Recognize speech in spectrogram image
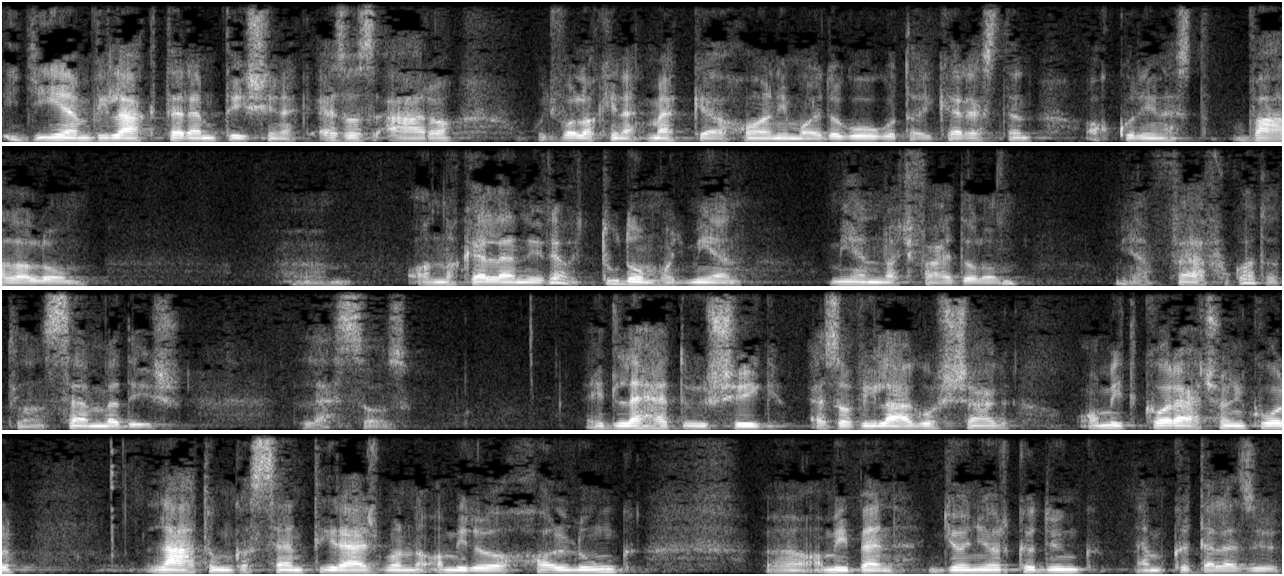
így ilyen világ teremtésének ez az ára, hogy valakinek meg kell halni majd a Gógotai kereszten, akkor én ezt vállalom. Annak ellenére, hogy tudom, hogy milyen, milyen nagy fájdalom, milyen felfoghatatlan szenvedés lesz az. Egy lehetőség, ez a világosság, amit karácsonykor látunk a Szentírásban, amiről hallunk, amiben gyönyörködünk, nem kötelező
